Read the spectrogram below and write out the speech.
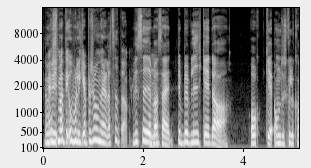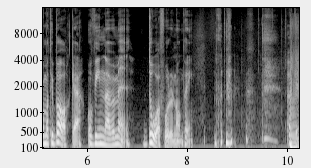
Men vi- Eftersom att det är olika personer hela tiden. Vi säger Mm. bara så här, det blev lika idag. Och eh, om du skulle komma tillbaka och vinna över mig, då får du någonting. Okej.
